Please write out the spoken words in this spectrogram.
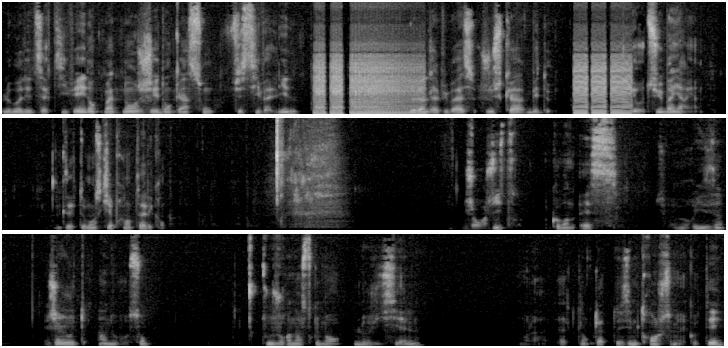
le mode est désactivé. Donc maintenant, j'ai donc un son Festival Lead, de l'un de la plus basse jusqu'à B2. Et au-dessus, ben, il n'y a rien. Exactement ce qui est présenté à l'écran. J'enregistre, commande S, je mémorise, j'ajoute un nouveau son, toujours un instrument logiciel. Voilà. Donc la deuxième tranche se met à côté,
